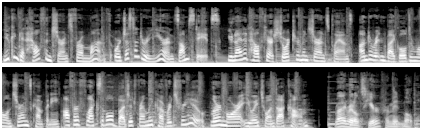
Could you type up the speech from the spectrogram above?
you can get health insurance for a month or just under a year in some states. United Healthcare short term insurance plans, underwritten by Golden Rule Insurance Company, offer flexible, budget friendly coverage for you. Learn more at uh1.com. Ryan Reynolds here from Mint Mobile.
